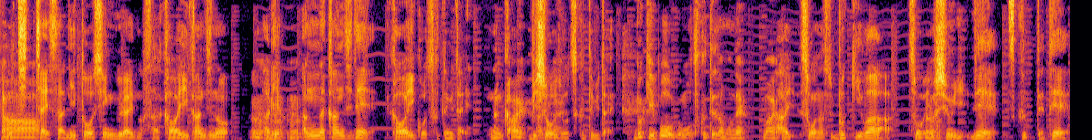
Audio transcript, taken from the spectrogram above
あのちっちゃいさ、二頭身ぐらいのさ、可愛い感じの、うんあれや、うんうんあんな感じで、可愛い子を作ってみたい。なんか美少女を作ってみたい。武器防具も作ってたもんね、前。はい、そうなんですよ。武器は、そう、うん趣味で作ってて、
